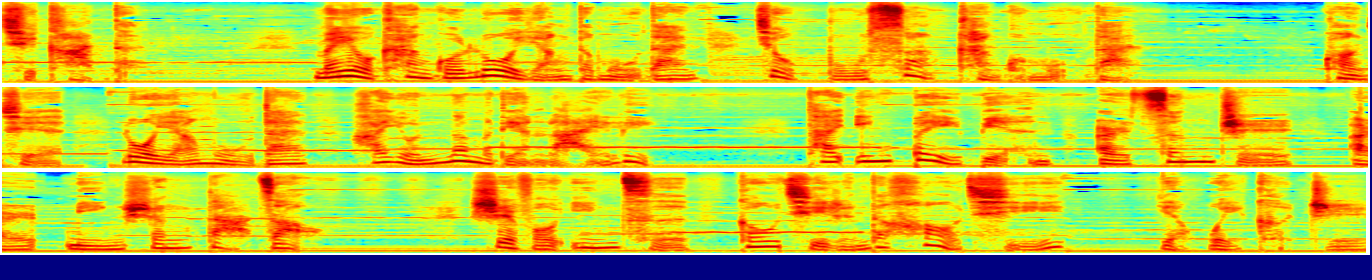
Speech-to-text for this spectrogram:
去看的。没有看过洛阳的牡丹，就不算看过牡丹。况且，洛阳牡丹还有那么点来历。他因被贬而增值而名声大噪，是否因此勾起人的好奇，也未可知。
